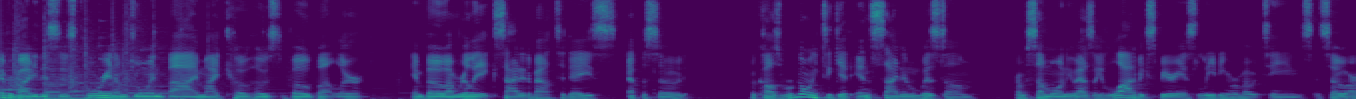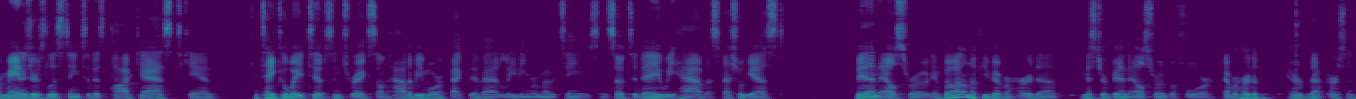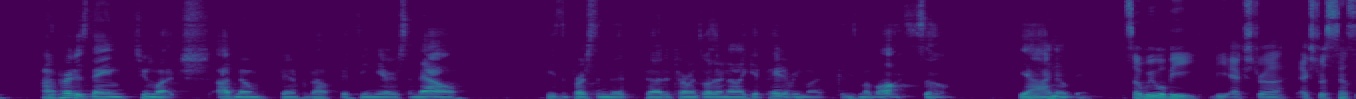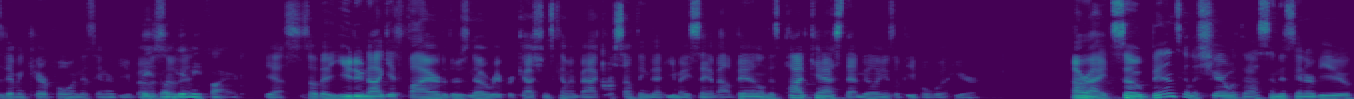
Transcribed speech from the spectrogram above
everybody. This is Corey, and I'm joined by my co host, Bo Butler. And Bo, I'm really excited about today's episode because we're going to get insight and wisdom from someone who has a lot of experience leading remote teams. And so our managers listening to this podcast can can take away tips and tricks on how to be more effective at leading remote teams. And so today we have a special guest, Ben Elsrode. And Bo, I don't know if you've ever heard of Mr. Ben Elsrode before. Ever heard of heard of that person? I've heard his name too much. I've known Ben for about 15 years, and now he's the person that uh, determines whether or not I get paid every month because he's my boss. So, yeah, I know Ben. So we will be be extra extra sensitive and careful in this interview, Bo. Please so don't get that- me fired. Yes, so that you do not get fired or there's no repercussions coming back for something that you may say about Ben on this podcast that millions of people will hear. All right, so Ben's going to share with us in this interview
